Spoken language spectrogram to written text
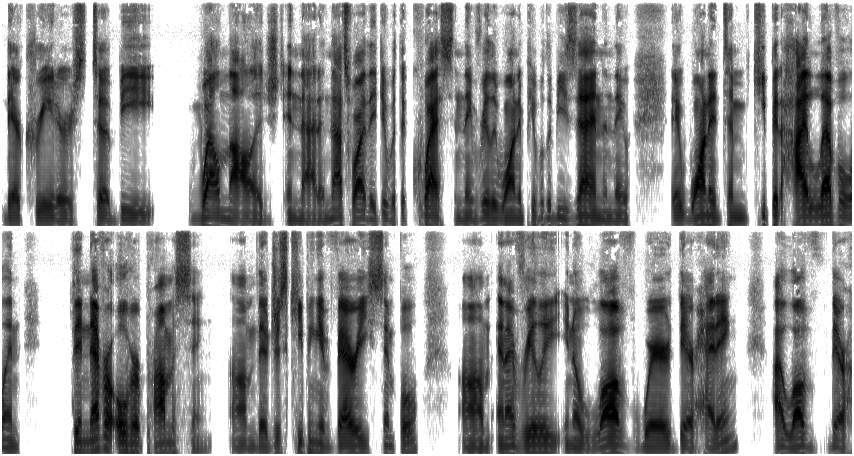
their creators to be well knowledged in that and that's why they did with the quest and they really wanted people to be zen and they they wanted to keep it high level and they're never over promising um, they're just keeping it very simple um, and i really you know love where they're heading i love their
